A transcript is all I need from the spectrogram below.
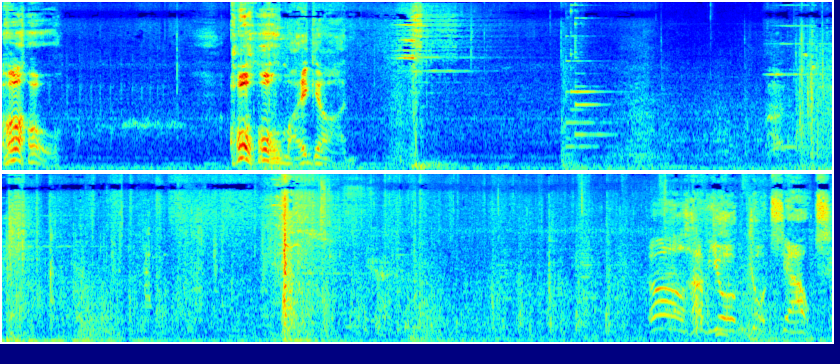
Oh! Oh my god. I'll have your guts out.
